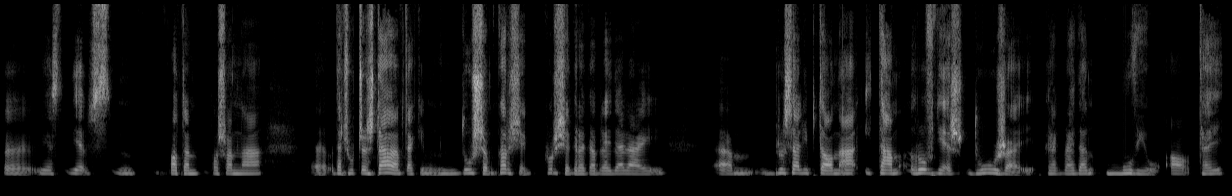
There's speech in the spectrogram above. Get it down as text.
e, jest, jest, potem poszłam na, znaczy uczęszczałam w takim dłuższym kursie, kursie Grega Bradena i um, Bruce'a Liptona i tam również dłużej Greg Braden mówił o tej,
